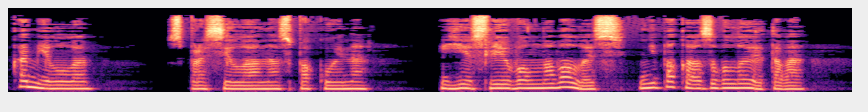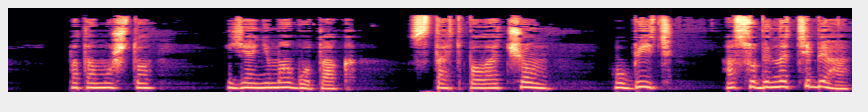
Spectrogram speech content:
Камилла?» — спросила она спокойно. Если и волновалась, не показывала этого. «Потому что я не могу так стать палачом, убить, особенно тебя»,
